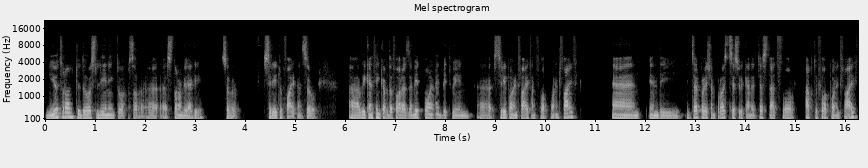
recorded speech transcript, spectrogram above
neutral to those leaning towards uh, strongly agree. So three to five. And so uh, we can think of the 4 as the midpoint between uh, 3.5 and 4.5. And in the interpolation process, we can adjust that for up to 4.5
